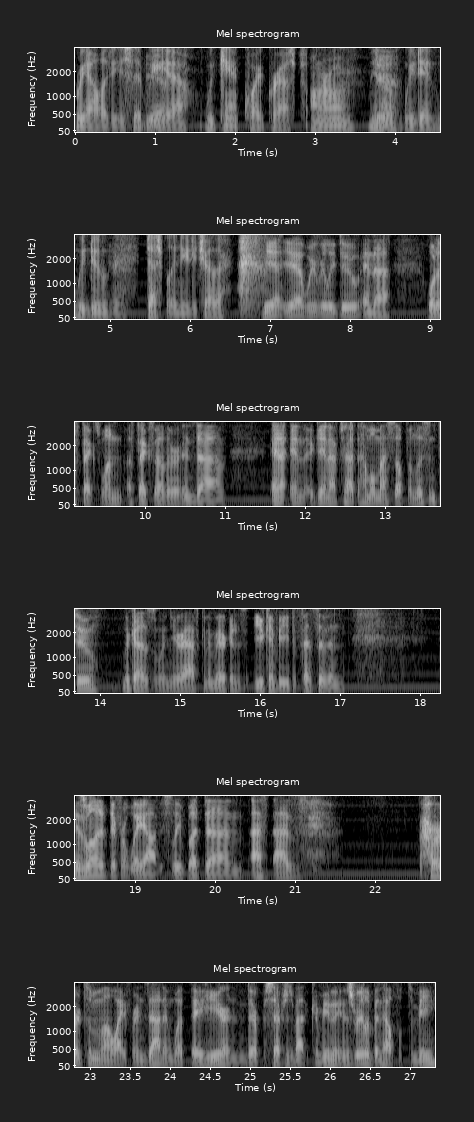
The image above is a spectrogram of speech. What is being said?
realities that we Yeah. uh, we can't quite grasp on our own. You Yeah. know, we do we do desperately need each other. yeah, yeah. We really do. And uh, what affects one affects other. And uh, and and again, I've tried to humble myself and listen too, because when you're African Americans, you can be defensive and as well in a different way, obviously. But um, I've I've heard some of my white friends out and what they hear and their perceptions about the community, and it's really been helpful to me.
